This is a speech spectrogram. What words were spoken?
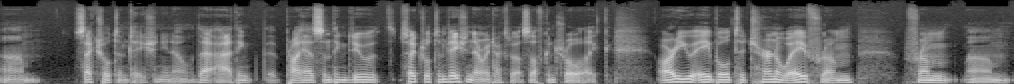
Um, sexual temptation, you know, that I think that probably has something to do with sexual temptation there when he talks about self control. Like, are you able to turn away from from um,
